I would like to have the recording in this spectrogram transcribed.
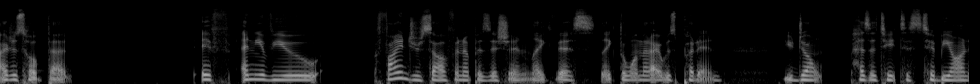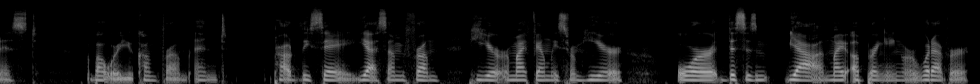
I just hope that if any of you find yourself in a position like this, like the one that I was put in, you don't hesitate to to be honest about where you come from and proudly say, "Yes, I'm from here," or "My family's from here," or "This is yeah my upbringing," or whatever,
